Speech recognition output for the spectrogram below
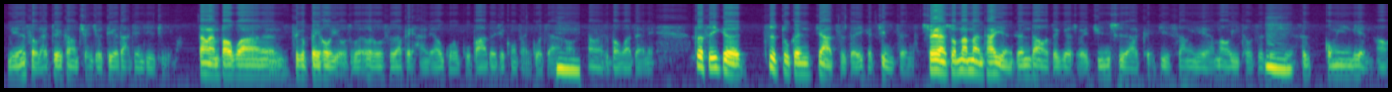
联手来对抗全球第二大经济体嘛。当然包括这个背后有什么俄罗斯啊、北韩、辽国、古巴这些共产国家哈，当然是包括在内。这是一个。制度跟价值的一个竞争，虽然说慢慢它衍生到这个所谓军事啊、科技、商业啊、贸易、投资这些是供应链啊，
